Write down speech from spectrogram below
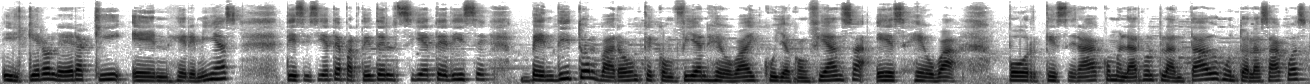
Y quiero leer aquí en Jeremías 17 a partir del 7 dice, bendito el varón que confía en Jehová y cuya confianza es Jehová, porque será como el árbol plantado junto a las aguas,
